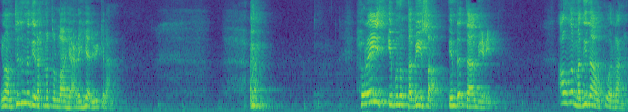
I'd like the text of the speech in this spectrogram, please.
இமாம் திருமதி ரஹமத்துல்லாஹி அழகி அறிவிக்கிறாங்க. ஹுரைஸ் இப்னு கபீசா என்ற தாபியி அவங்க மதீனாவுக்கு வர்றாங்க.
